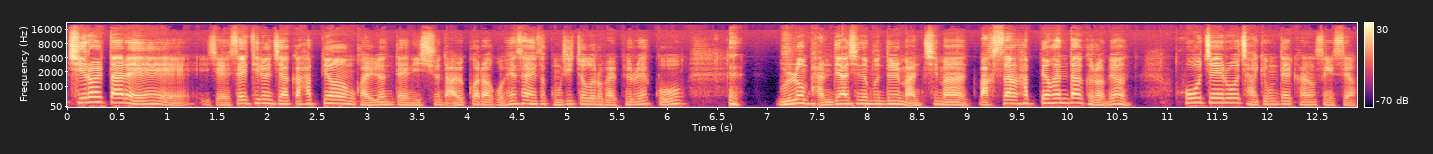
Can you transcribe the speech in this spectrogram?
7월 달에 이제 세티리온 제약과 합병 관련된 이슈 나올 거라고 회사에서 공식적으로 발표를 했고 물론 반대하시는 분들 많지만 막상 합병한다 그러면 호재로 작용될 가능성이 있어요.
